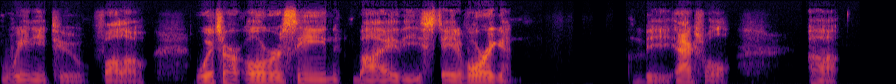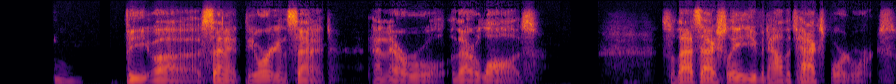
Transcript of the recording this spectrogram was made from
we need to follow, which are overseen by the state of Oregon, the actual, uh, the uh, Senate, the Oregon Senate, and their rule, their laws. So that's actually even how the tax board works.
